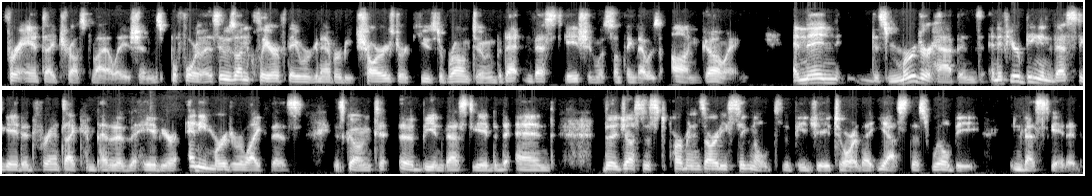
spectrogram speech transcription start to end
for antitrust violations before this. It was unclear if they were going to ever be charged or accused of wrongdoing, but that investigation was something that was ongoing. And then this merger happens. And if you're being investigated for anti competitive behavior, any merger like this is going to uh, be investigated. And the Justice Department has already signaled to the PGA Tour that, yes, this will be investigated.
